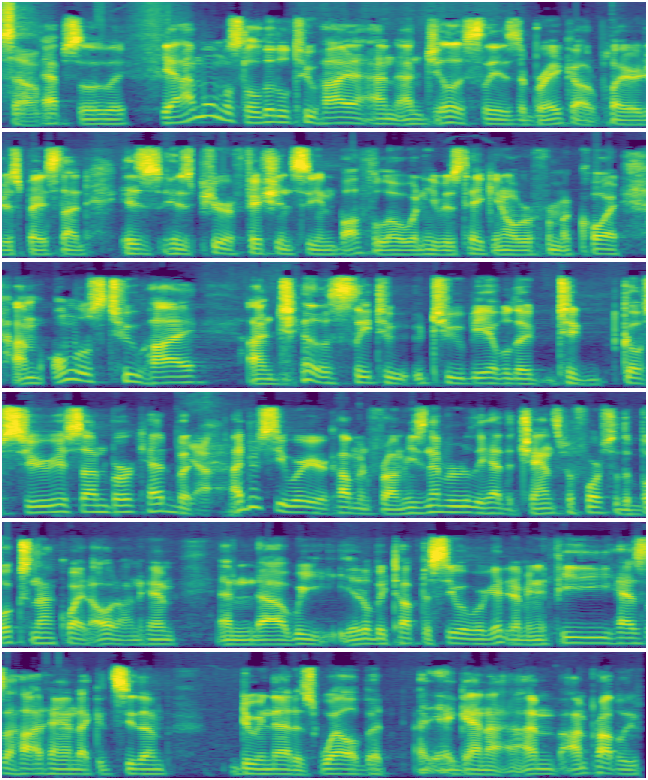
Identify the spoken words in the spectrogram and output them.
So absolutely, yeah. I'm almost a little too high on, on Gillislee as a breakout player, just based on his his pure efficiency in Buffalo when he was taking over from McCoy. I'm almost too high on Gillislee to to be able to to go serious on Burkhead, but yeah. I do see where you're coming from. He's never really had the chance before, so the book's not quite out on him, and uh, we it'll be tough to see what we're getting. I mean, if he has the hot hand, I could see them doing that as well. But again, I, am I'm, I'm probably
